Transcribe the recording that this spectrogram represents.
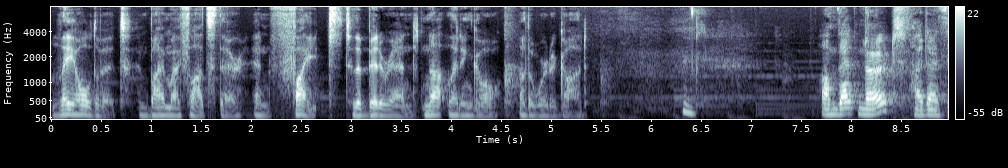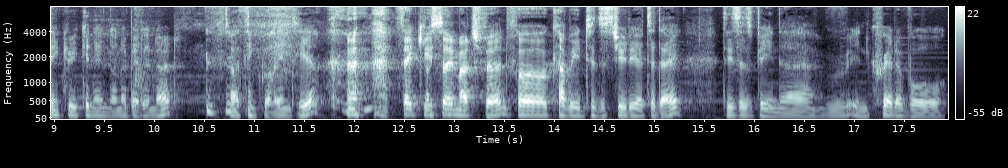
lay hold of it and buy my thoughts there and fight to the bitter end, not letting go of the Word of God. On that note, I don't think we can end on a better note. So I think we'll end here. Thank you so much, Vern, for coming to the studio today. This has been an incredible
